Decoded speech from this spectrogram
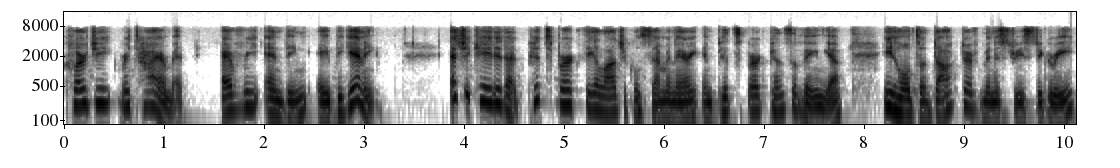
Clergy Retirement Every Ending a Beginning. Educated at Pittsburgh Theological Seminary in Pittsburgh, Pennsylvania, he holds a Doctor of Ministries degree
